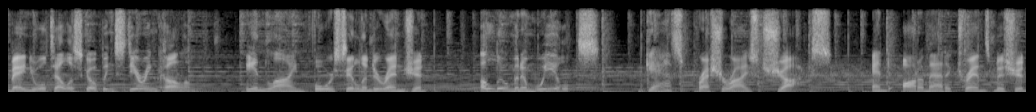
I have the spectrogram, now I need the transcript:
manual telescoping steering column, inline four-cylinder engine, aluminum wheels, gas pressurized shocks, and automatic transmission.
